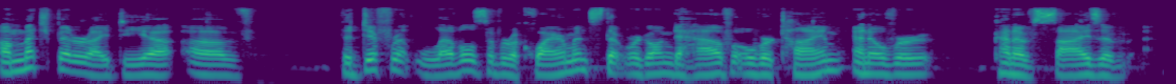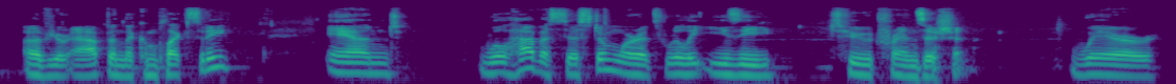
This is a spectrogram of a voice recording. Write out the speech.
a much better idea of the different levels of requirements that we're going to have over time and over kind of size of of your app and the complexity. And we'll have a system where it's really easy to transition, where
